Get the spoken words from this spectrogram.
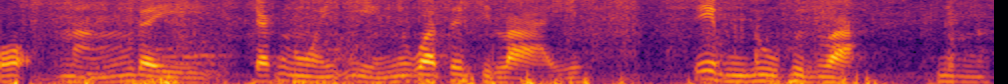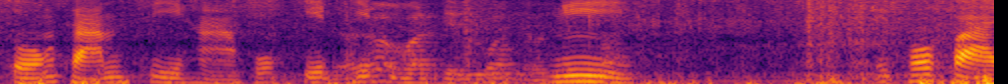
าะหนังได้จักหน่วยเองนึกว่าแต่สิหลาย เต็มอยู่เพิ่นว่าหนึ่งสองสามสี่ห้าหกเจ็ดเจ็ดนี่ไอ้เพาะฝ่าย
